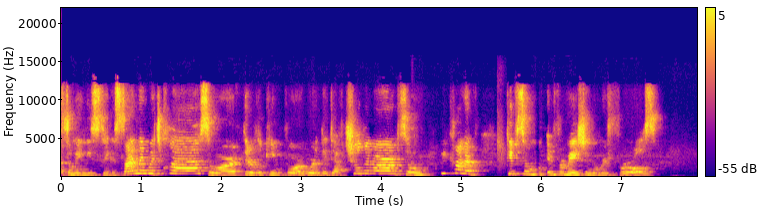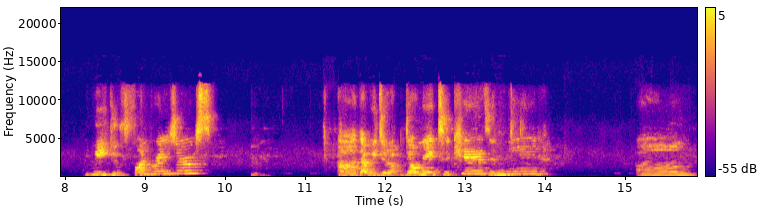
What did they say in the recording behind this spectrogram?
somebody needs to take a sign language class or if they're looking for where the deaf children are. So we kind of give some information and referrals. We do fundraisers uh, that we do donate to kids in need. Um,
